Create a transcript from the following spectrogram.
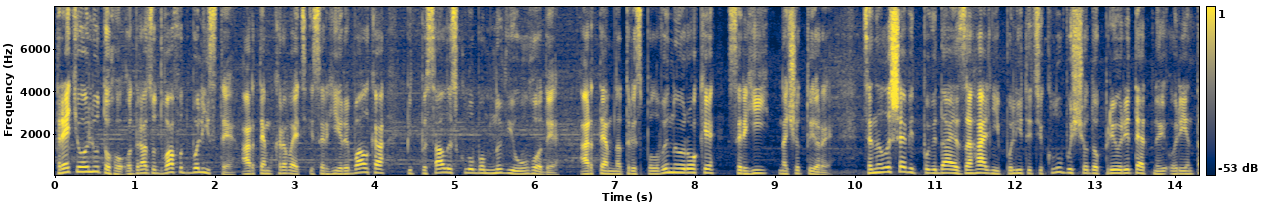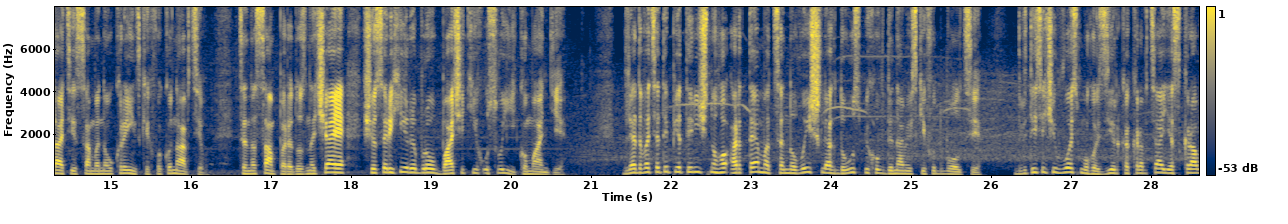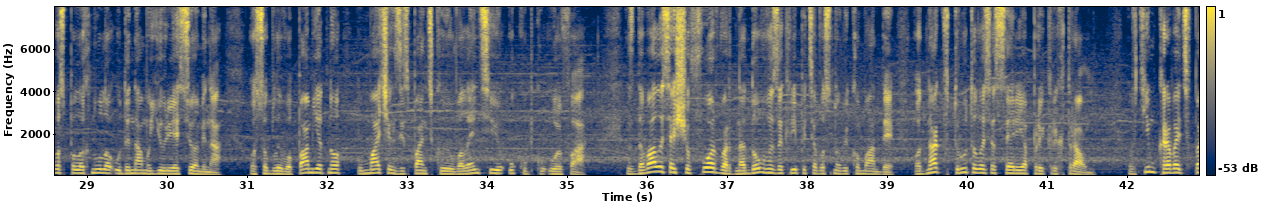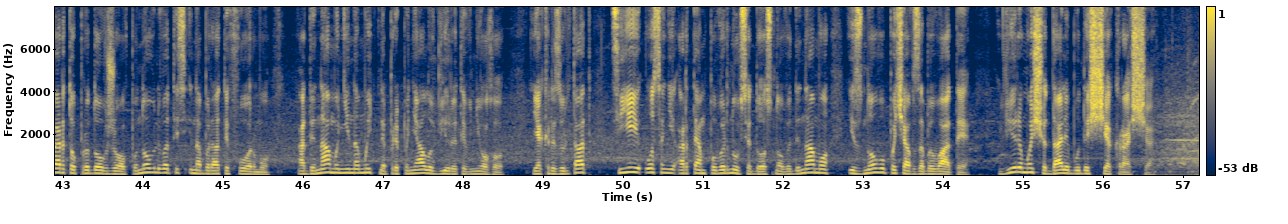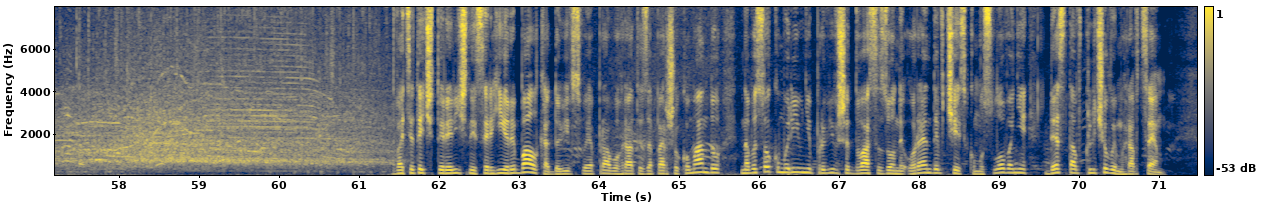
3 лютого одразу два футболісти Артем Кравець і Сергій Рибалка підписали з клубом нові угоди. Артем на 3,5 роки, Сергій на 4. Це не лише відповідає загальній політиці клубу щодо пріоритетної орієнтації саме на українських виконавців. Це насамперед означає, що Сергій Ребров бачить їх у своїй команді. Для 25-річного Артема це новий шлях до успіху в динамівській футболці. 2008-го зірка кравця яскраво спалахнула у Динамо Юрія Сьоміна, особливо пам'ятно у матчах з іспанською Валенцією у Кубку УЕФА. Здавалося, що Форвард надовго закріпиться в основі команди, однак втрутилася серія прикрих травм. Втім, кравець вперто продовжував поновлюватись і набирати форму, а Динамо ні на мить не припиняло вірити в нього. Як результат, цієї осені Артем повернувся до основи Динамо і знову почав забивати. Віримо, що далі буде ще краще. 24-річний Сергій Рибалка довів своє право грати за першу команду на високому рівні, провівши два сезони оренди в чеському Словані, де став ключовим гравцем.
